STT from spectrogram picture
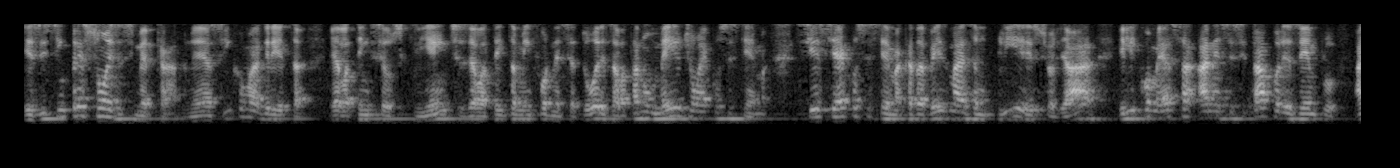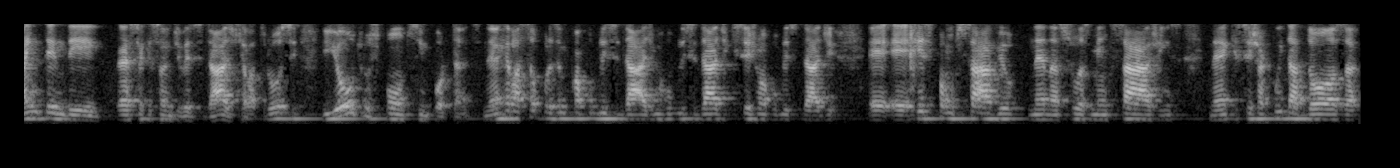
existem pressões nesse mercado. Né? Assim como a Greta ela tem seus clientes, ela tem também fornecedores, ela está no meio de um ecossistema. Se esse ecossistema cada vez mais amplia esse olhar, ele começa a necessitar, por exemplo, a entender essa questão de diversidade que ela trouxe e outros pontos importantes, né? A relação, por exemplo, com a publicidade, uma publicidade que seja uma publicidade é, é, responsável né, nas suas mensagens, né, que seja cuidadosa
